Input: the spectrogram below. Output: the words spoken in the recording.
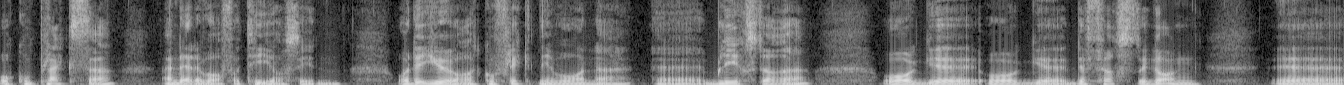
og komplekse enn det det var for ti år siden. Og det gjør at konfliktnivåene eh, blir større. Og, eh, og, eh, det første gang eh,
